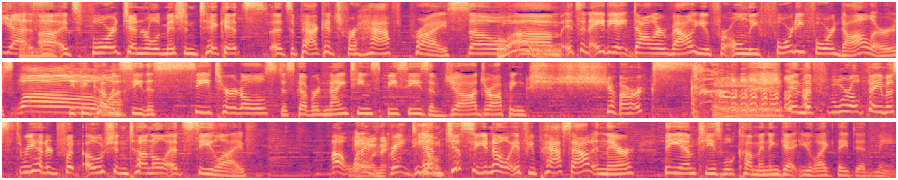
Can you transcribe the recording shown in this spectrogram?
Yes. Uh, it's four general admission tickets. It's a package for half price. So um, it's an $88 value for only $44. Whoa. You can come and see the sea turtles, discover 19 species of jaw dropping sharks in the world famous 300 foot ocean tunnel at Sea Life. Oh, what Oh, a and they- great deal. And just so you know, if you pass out in there, the EMTs will come in and get you like they did me.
